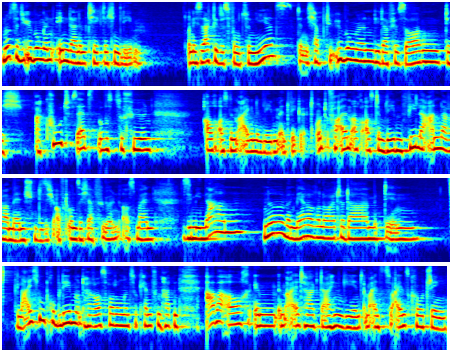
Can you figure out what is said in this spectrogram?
Nutze die Übungen in deinem täglichen Leben. Und ich sage dir, das funktioniert, denn ich habe die Übungen, die dafür sorgen, dich akut selbstbewusst zu fühlen, auch aus dem eigenen Leben entwickelt. Und vor allem auch aus dem Leben vieler anderer Menschen, die sich oft unsicher fühlen. Aus meinen Seminaren, ne, wenn mehrere Leute da mit den gleichen Problemen und Herausforderungen zu kämpfen hatten, aber auch im, im Alltag dahingehend, im 1 zu 1 Coaching,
